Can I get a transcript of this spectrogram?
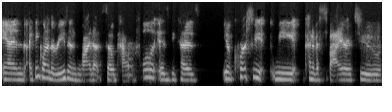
And I think one of the reasons why that's so powerful is because, you know, of course we we kind of aspire to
